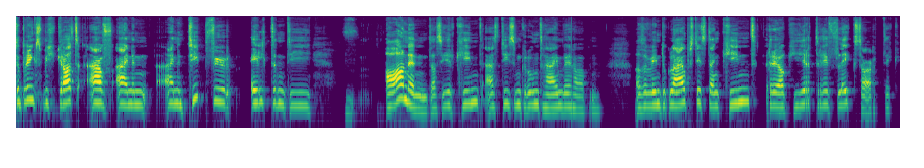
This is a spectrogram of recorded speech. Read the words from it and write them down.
Du bringst mich gerade auf einen einen Tipp für Eltern, die ahnen, dass ihr Kind aus diesem Grund Heimweh haben. Also, wenn du glaubst jetzt, dein Kind reagiert reflexartig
